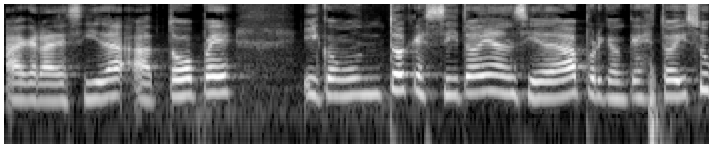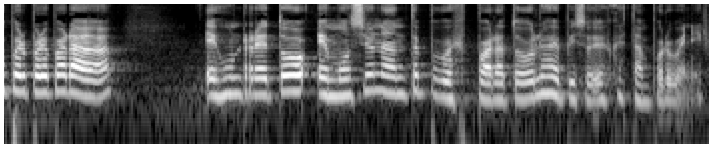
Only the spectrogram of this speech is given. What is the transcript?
agradecida a tope y con un toquecito de ansiedad porque aunque estoy súper preparada, es un reto emocionante pues para todos los episodios que están por venir.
